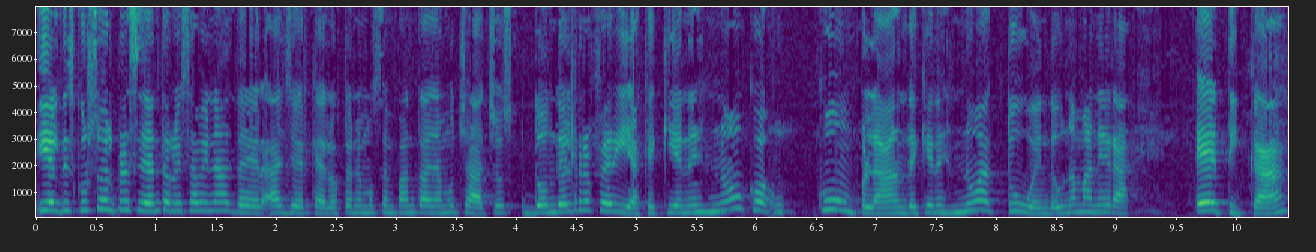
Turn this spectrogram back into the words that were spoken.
y el discurso del presidente Luis Abinader ayer, que ahí lo tenemos en pantalla, muchachos, donde él refería que quienes no cumplan, de quienes no actúen de una manera ética,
